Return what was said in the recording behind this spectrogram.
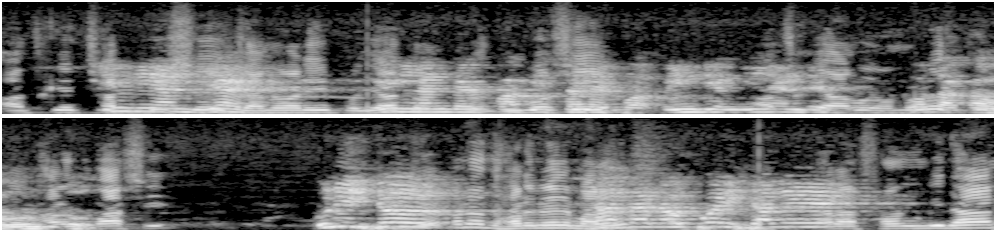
আজকে ছাব্বিশে জানুয়ারি প্রজাতন্ত্র দিবসে। আজকে আমি অনুরোধ করব ভারতবাসী কোনো ধর্মের মানুষ তারা সংবিধান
